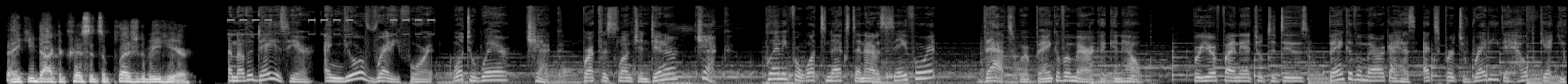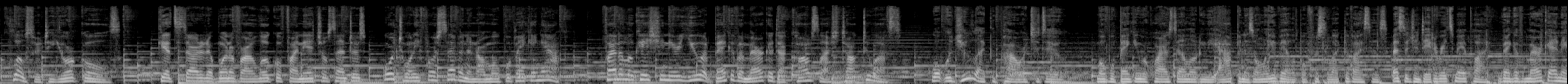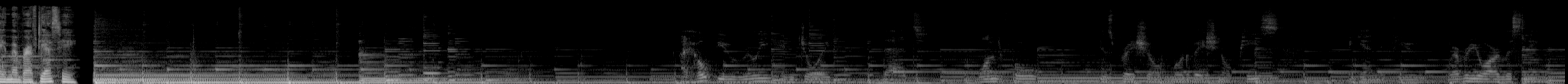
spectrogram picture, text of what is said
Thank you, Dr. Chris. It's a pleasure to be here. Another day is here, and you're ready for it. What to wear? Check. Breakfast, lunch, and dinner? Check. Planning for what's next and how to save for it? That's where Bank of America can help. For your financial to-dos, Bank of America has experts ready to help get you closer to your goals. Get started at one of our local financial centers or 24-7 in our mobile banking app. Find a location near you at bankofamerica.com slash talk to us. What would you like the power to do? Mobile banking requires downloading the app and is only available for select devices. Message and data rates may apply. Bank of America and a member FDIC. I hope you really enjoyed that wonderful, inspirational, motivational piece. Again, if you, wherever you are listening, if you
